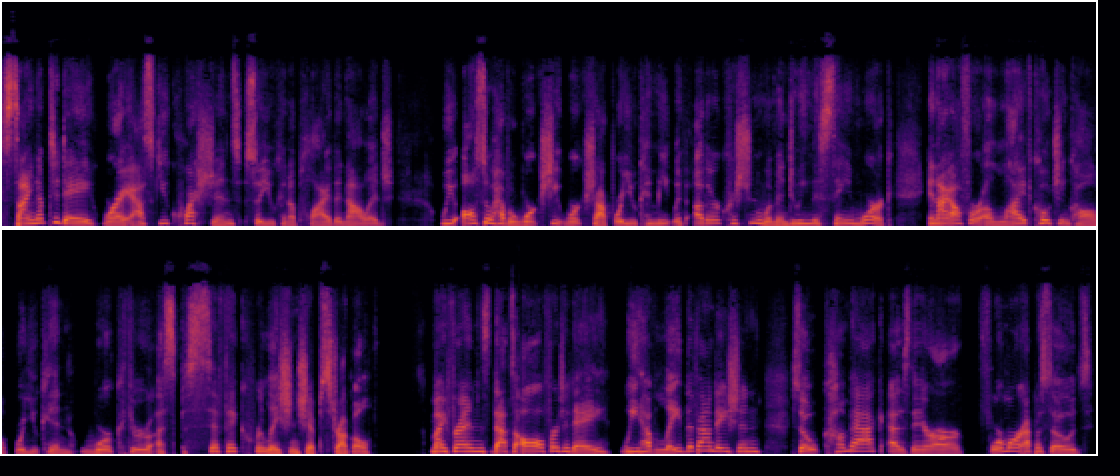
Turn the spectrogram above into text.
Sign up today where I ask you questions so you can apply the knowledge. We also have a worksheet workshop where you can meet with other Christian women doing the same work. And I offer a live coaching call where you can work through a specific relationship struggle. My friends, that's all for today. We have laid the foundation. So come back as there are four more episodes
